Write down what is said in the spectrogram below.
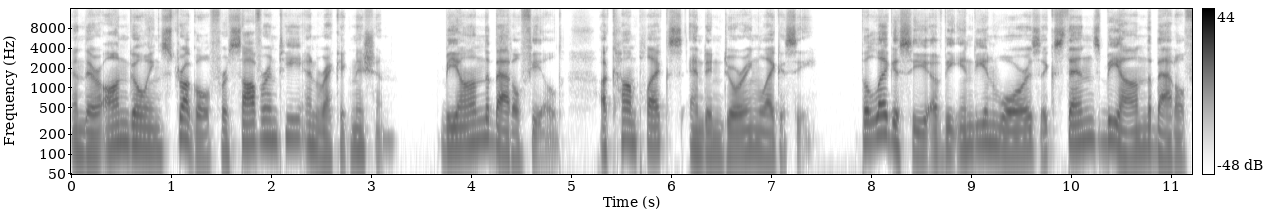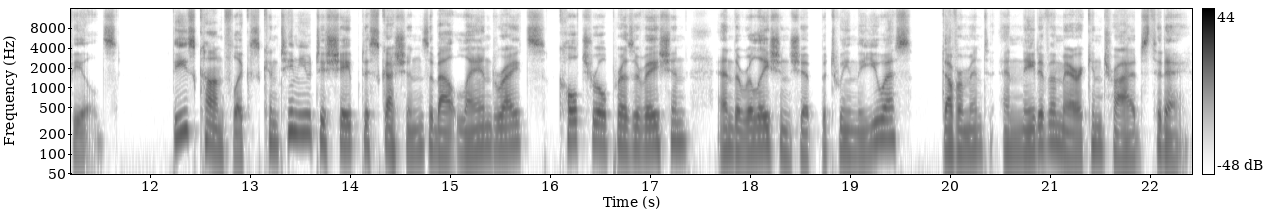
and their ongoing struggle for sovereignty and recognition. Beyond the battlefield, a complex and enduring legacy. The legacy of the Indian Wars extends beyond the battlefields. These conflicts continue to shape discussions about land rights, cultural preservation, and the relationship between the U.S. government and Native American tribes today.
